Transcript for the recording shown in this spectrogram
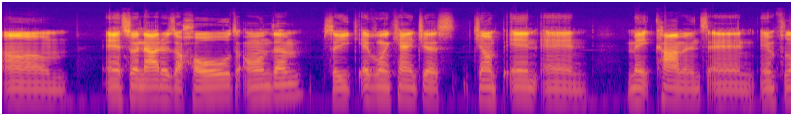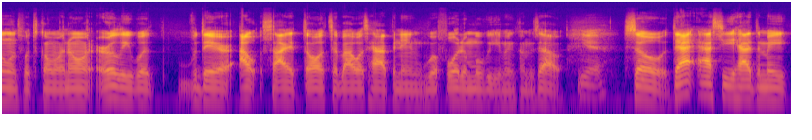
Um, and so now there's a hold on them, so you, everyone can't just jump in and make comments and influence what's going on early with, their outside thoughts about what's happening before the movie even comes out. Yeah, So that actually had to make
